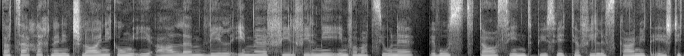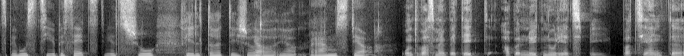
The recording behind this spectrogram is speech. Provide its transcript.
tatsächlich eine Entschleunigung in allem, weil immer viel, viel mehr Informationen bewusst da sind. Bei uns wird ja vieles gar nicht erst ins Bewusstsein übersetzt, weil es schon gefiltert ist oder ja, ja. bremst. Ja. Und was man bedeutet, aber nicht nur jetzt bei Patienten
